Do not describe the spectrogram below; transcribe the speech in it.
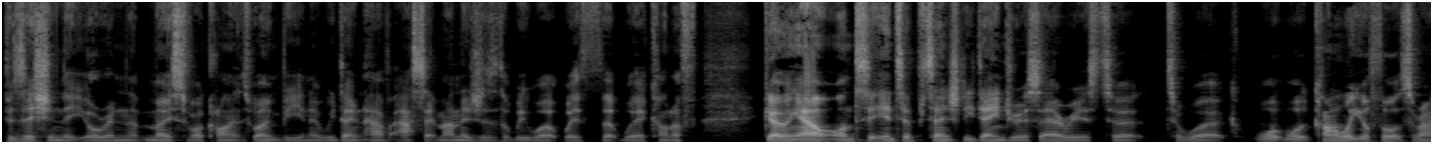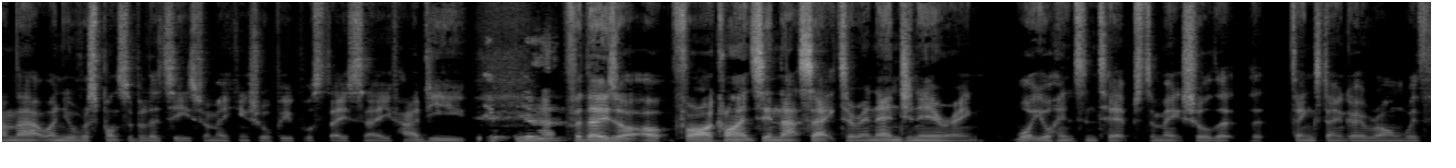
position that you're in that most of our clients won't be. You know, we don't have asset managers that we work with that we're kind of going out onto into potentially dangerous areas to to work. What what kind of what your thoughts around that and your responsibilities for making sure people stay safe? How do you yeah for those for our clients in that sector in engineering? What your hints and tips to make sure that, that things don't go wrong with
